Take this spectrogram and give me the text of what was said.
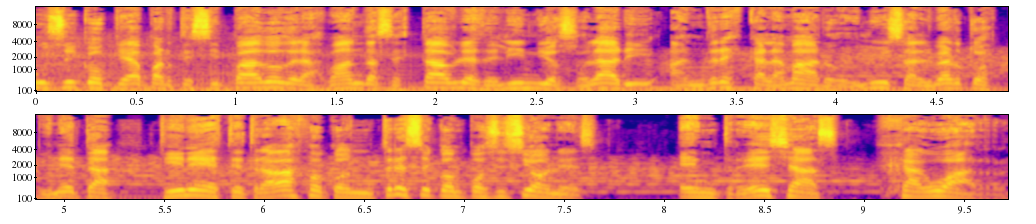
músico que ha participado de las bandas estables del Indio Solari, Andrés Calamaro y Luis Alberto Spinetta, tiene este trabajo con 13 composiciones, entre ellas Jaguar.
